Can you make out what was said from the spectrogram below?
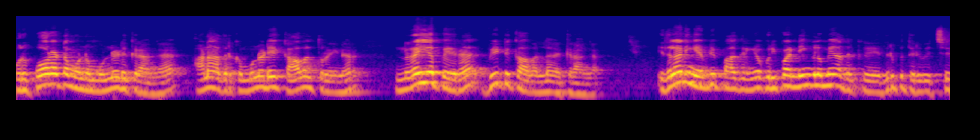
ஒரு போராட்டம் ஒன்று முன்னெடுக்கிறாங்க. ஆனால் அதற்கு முன்னாடியே காவல்துறையினர் நிறைய பேரை வீட்டு காவலில் வைக்கிறாங்க. இதெல்லாம் நீங்கள் எப்படி பார்க்குறீங்க குறிப்பாக நீங்களுமே அதற்கு எதிர்ப்பு தெரிவித்து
